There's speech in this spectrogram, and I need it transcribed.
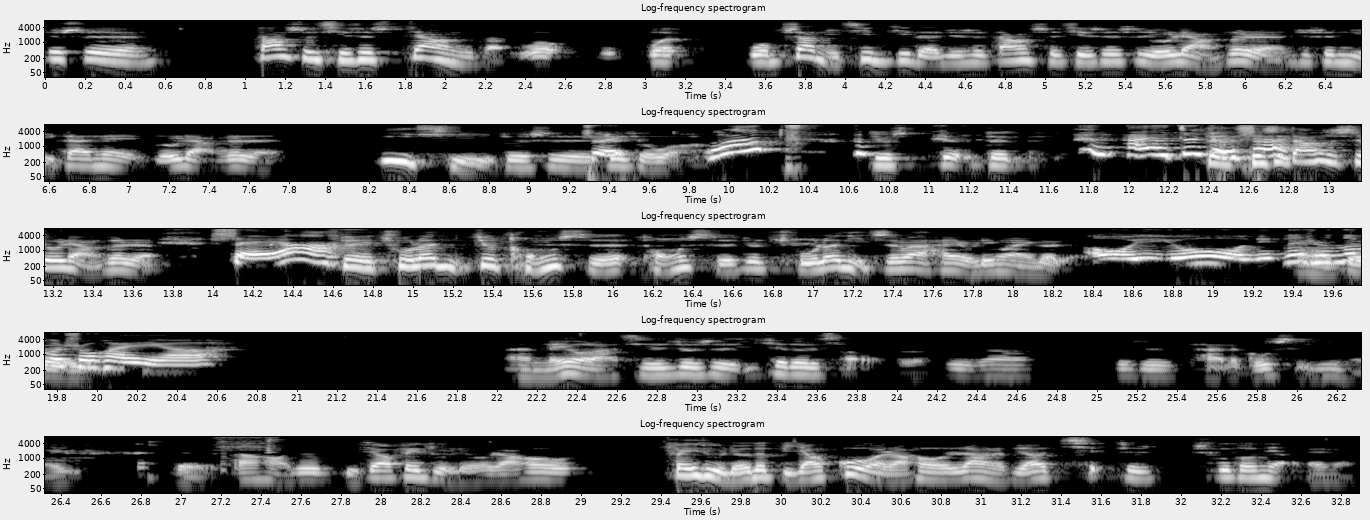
就是当时其实是这样子的，我我我不知道你记不记得，就是当时其实是有两个人，就是你在内有两个人一起就是追求我，what？就是就就 还有这种事，其实当时是有两个人，谁啊？对，除了就同时同时就除了你之外还有另外一个人。哦呦，你那时候那么受欢迎啊？哎，没有啦，其实就是一切都是巧合，就是就是踩了狗屎运而已。对，刚好就比较非主流，然后非主流的比较过，然后让人比较切，就是出头鸟那种。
